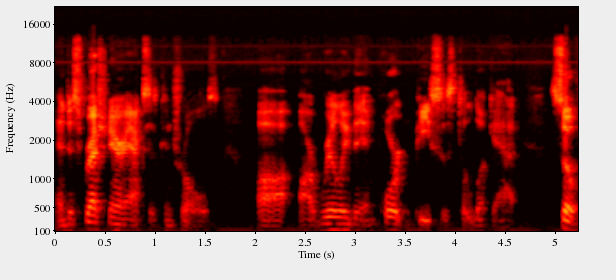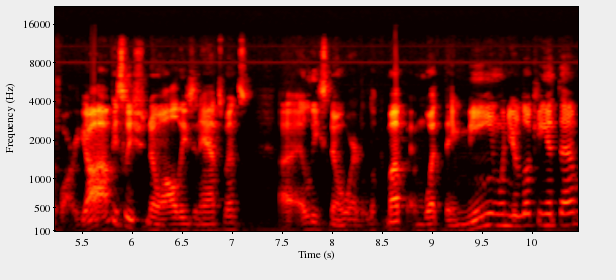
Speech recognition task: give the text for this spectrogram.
and discretionary access controls uh, are really the important pieces to look at so far. You obviously should know all these enhancements, uh, at least know where to look them up and what they mean when you're looking at them,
